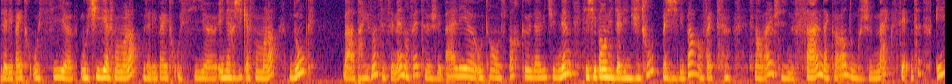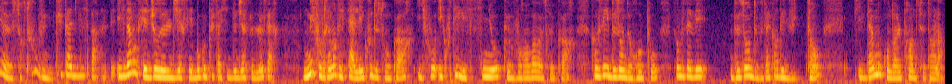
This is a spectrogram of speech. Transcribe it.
vous n'allez pas être aussi euh, motivé à ce moment-là, vous n'allez pas être aussi euh, énergique à ce moment-là. Donc, bah, par exemple, cette semaine, en fait, je vais pas aller euh, autant au sport que d'habitude. Même si j'ai pas envie d'y aller du tout, bah, j'y vais pas, en fait. C'est normal, je suis une fan, d'accord, donc je m'accepte. Et surtout, je ne culpabilise pas. Évidemment que c'est dur de le dire, c'est beaucoup plus facile de dire que de le faire. Mais il faut vraiment rester à l'écoute de son corps. Il faut écouter les signaux que vous renvoie votre corps. Quand vous avez besoin de repos, quand vous avez besoin de vous accorder du temps, évidemment qu'on doit le prendre ce temps-là.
